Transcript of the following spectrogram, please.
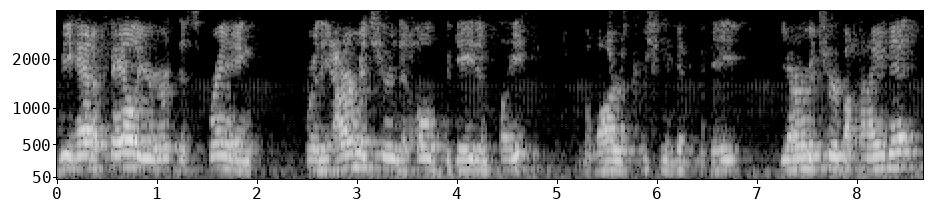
we had a failure this spring where the armature that holds the gate in place, so the water is pushing against the gate, the armature behind it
